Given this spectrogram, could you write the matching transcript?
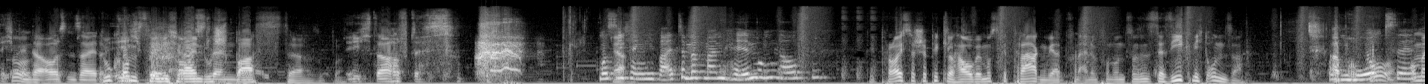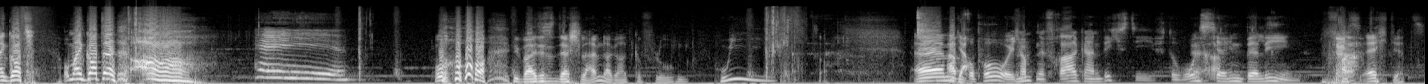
Ich So. bin der Außenseiter. Du kommst hier nicht rein, du. Spaß. Ja, super. Ich darf das. Muss ja. ich eigentlich weiter mit meinem Helm rumlaufen? Die preußische Pickelhaube muss getragen werden von einem von uns, sonst ist der Sieg nicht unser. Und die Apropos. Hose? Oh mein Gott! Oh mein Gott! Oh! Hey! Oh, wie weit ist denn der Schleim da gerade geflogen? Hui. So. Ähm, ja. Apropos, ich Hm? habe eine Frage an dich, Steve. Du wohnst ja, Ja. in Berlin. Was, echt jetzt?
